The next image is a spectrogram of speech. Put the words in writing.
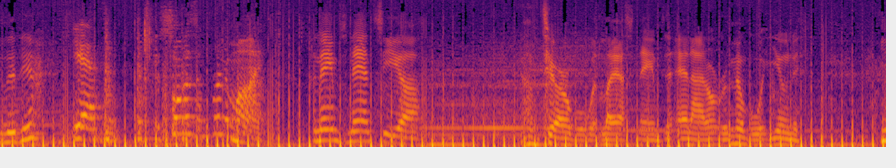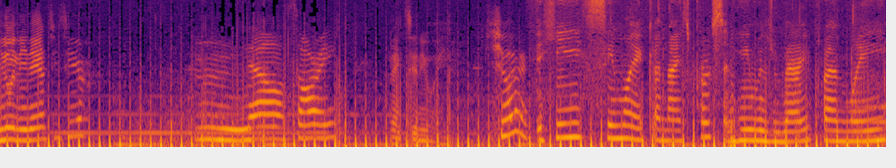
you live here? Yes. So does a friend of mine. Her name's Nancy, uh... I'm terrible with last names, and I don't remember what unit. You know any Nancy's here? Mm, no, sorry. Thanks anyway. Sure. He seemed like a nice person. He was very friendly.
